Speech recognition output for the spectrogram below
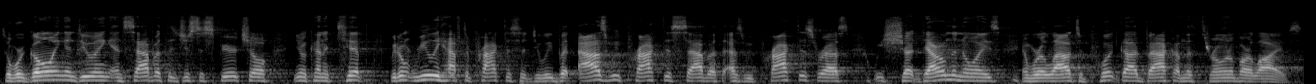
So we're going and doing, and Sabbath is just a spiritual, you know, kind of tip. We don't really have to practice it, do we? But as we practice Sabbath, as we practice rest, we shut down the noise, and we're allowed to put God back on the throne of our lives.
